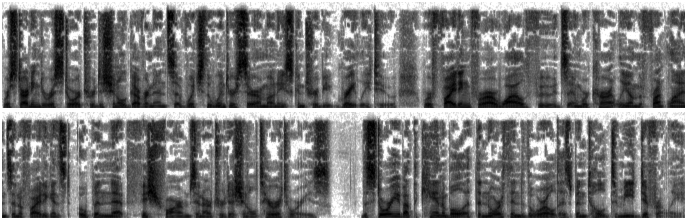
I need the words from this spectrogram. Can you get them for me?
We're starting to restore traditional governance of which the winter ceremonies contribute greatly to. We're fighting for our wild foods and we're currently on the front lines in a fight against open net fish farms in our traditional territories. The story about the cannibal at the north end of the world has been told to me differently.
